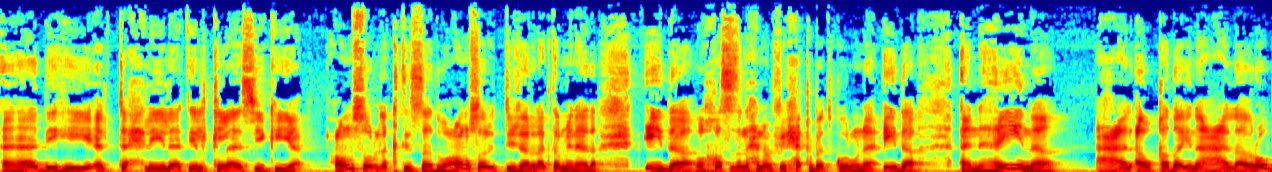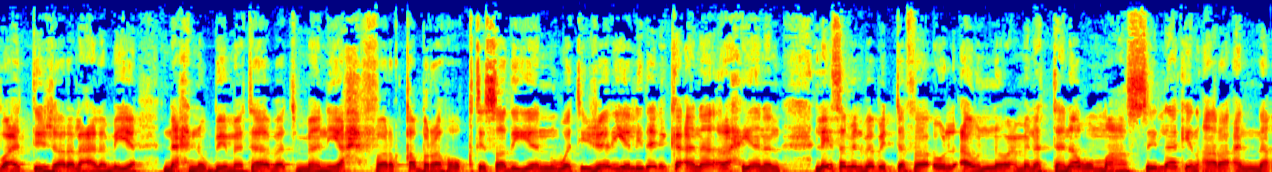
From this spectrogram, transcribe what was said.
هذه التحليلات الكلاسيكية. عنصر الاقتصاد وعنصر التجارة الأكثر من هذا. إذا وخاصة نحن في حقبة كورونا إذا أنهينا أو قضينا على ربع التجارة العالمية نحن بمثابة من يحفر قبره اقتصاديا وتجاريا. لذلك أنا أحيانا ليس من باب التفاؤل أو النوع من التناغم مع الصين لكن أرى أن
